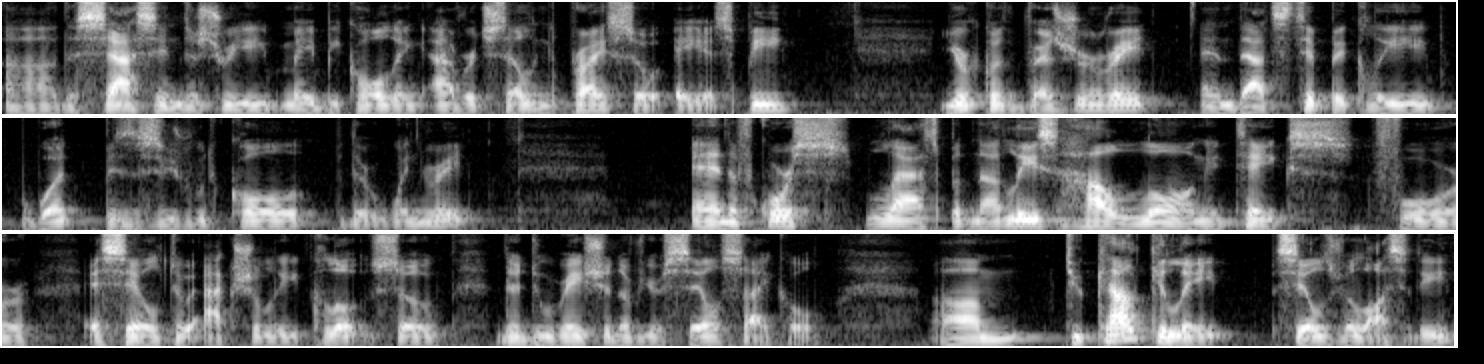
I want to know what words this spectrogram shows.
uh, the SaaS industry may be calling average selling price, so ASP, your conversion rate, and that's typically what businesses would call their win rate. And of course, last but not least, how long it takes for a sale to actually close. So the duration of your sales cycle. Um, to calculate sales velocity,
